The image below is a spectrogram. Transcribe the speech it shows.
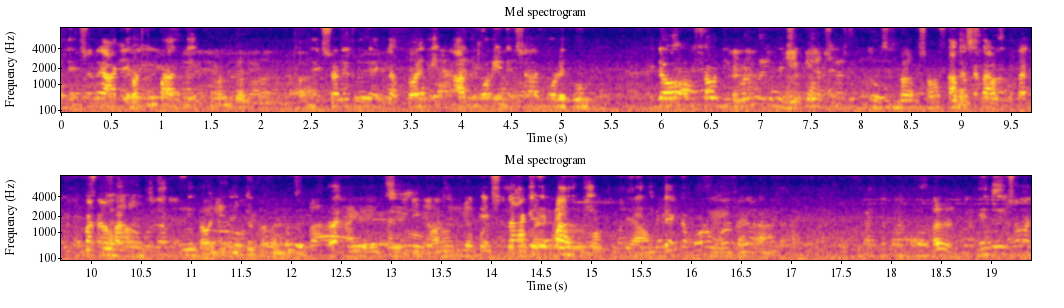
ইলেকশনের আগে হয়তো পাঁচ দিন। ইলেকশনের একটা ছয় দিন, আর পরে ইলেকশনের পরে এটা সাথে একটা বড় কিন্তু এই সময়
